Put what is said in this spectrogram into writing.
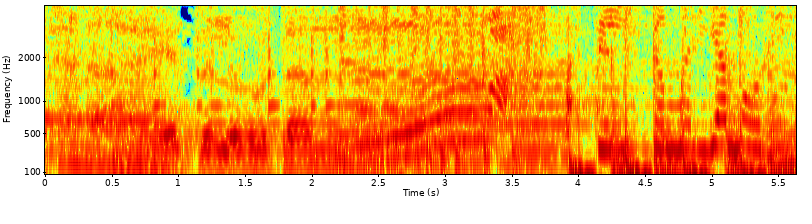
जाना है सलूतम कमरिया मोरे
